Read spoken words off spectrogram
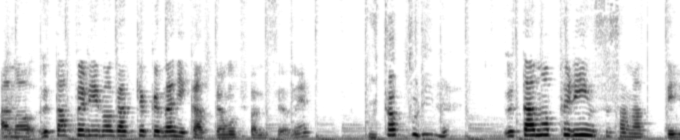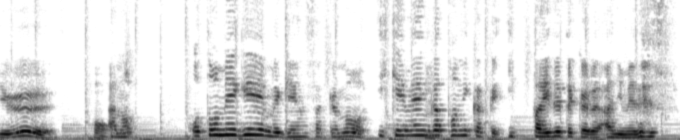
あの歌プリの楽曲何かって思ってたんですよね。歌プリも、歌のプリンス様っていうはあ。の乙女ゲーム原作のイケメンがとにかくいっぱい出てくるアニメです、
